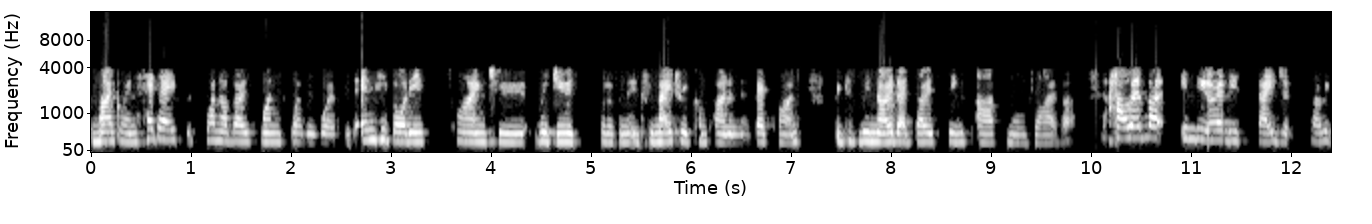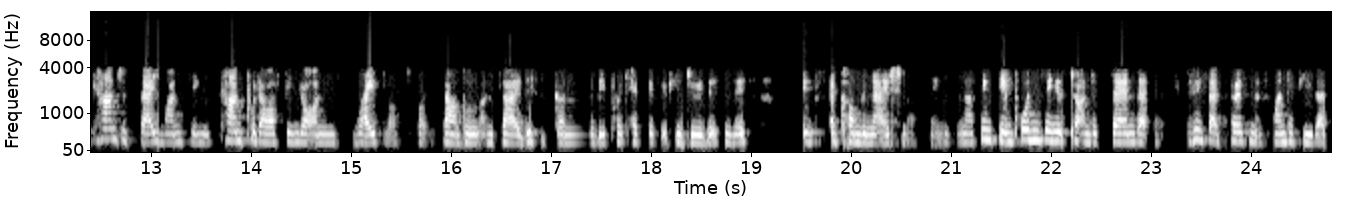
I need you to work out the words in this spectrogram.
Migraine headaches is one of those ones where we work with antibodies trying to reduce sort of an inflammatory component in the background because we know that those things are small driver. However, in the early stages, so we can't just say one thing, we can't put our finger on weight loss, for example, and say this is going to be protective if you do this and this. It's a combination of things. And I think the important thing is to understand that who's that person in front of you that's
